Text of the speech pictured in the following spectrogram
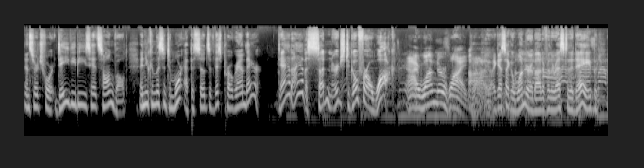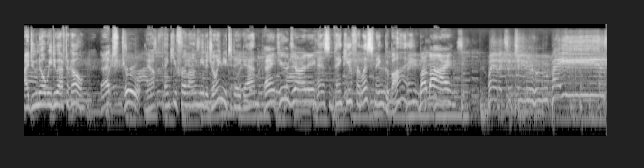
and search for Davy B's Hit Song Vault, and you can listen to more episodes of this program there. Dad, I have a sudden urge to go for a walk. I wonder why. Uh, I guess I could wonder about it for the rest of the day, but I do know we do have to go. That's true. Yep. Thank you for allowing me to join you today, Dad. Thank you, Johnny. Yes, and thank you for listening. Goodbye. Bye bye. Well, it's a cheater who pays.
